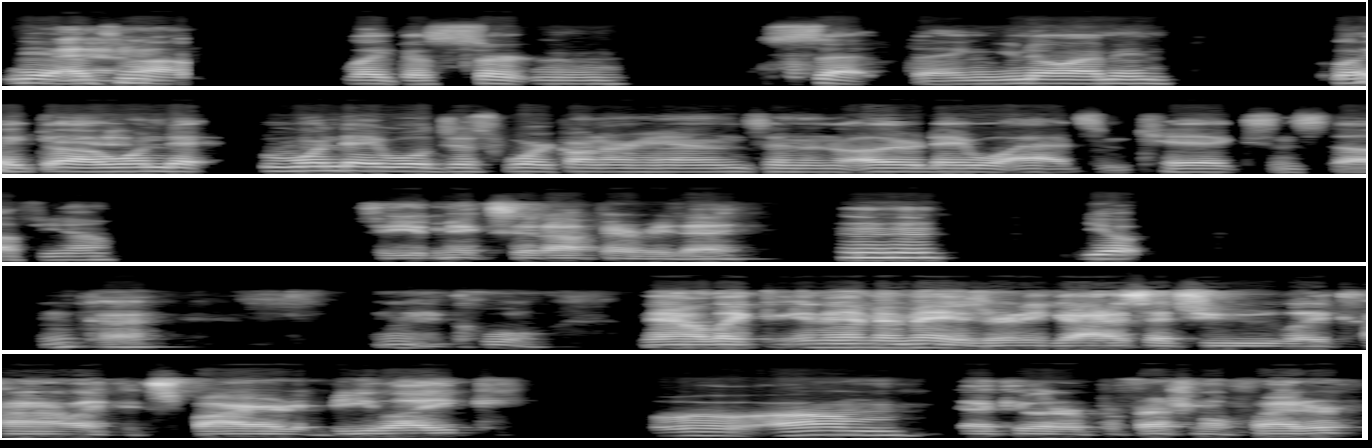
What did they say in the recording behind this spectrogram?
Yeah, it's not like a certain set thing. You know what I mean? Like uh, one day one day we'll just work on our hands and then the other day we'll add some kicks and stuff, you know? So you mix it up every day. Mm-hmm. Yep. Okay. All right, cool. Now, like in MMA, is there any guys that you like kind of like aspire to be like? Well, um Secular professional fighter?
